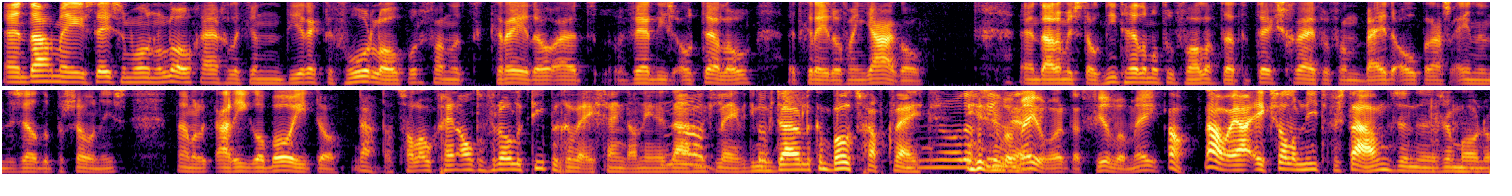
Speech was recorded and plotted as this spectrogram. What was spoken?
En daarmee is deze monoloog eigenlijk een directe voorloper van het credo uit Verdi's Othello, het credo van Iago. En daarom is het ook niet helemaal toevallig dat de tekstschrijver van beide opera's één en dezelfde persoon is, namelijk Arrigo Boito. Nou, dat zal ook geen al te vrolijk type geweest zijn dan in het Nou, dagelijks leven. Die dat- moest duidelijk een boodschap kwijt. Nou, dat viel wel werk. mee hoor, dat viel wel mee. Oh, nou ja, ik zal hem niet verstaan, zijn, eh, zijn monoloog.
